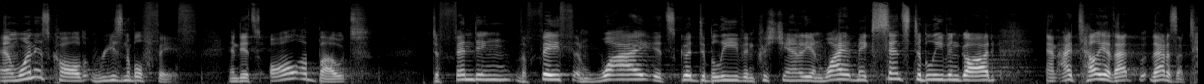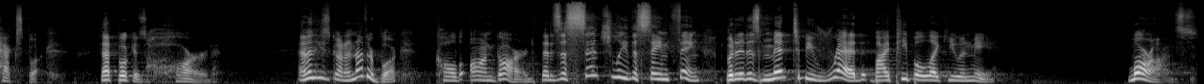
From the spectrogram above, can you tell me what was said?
And one is called Reasonable Faith, and it's all about defending the faith and why it's good to believe in Christianity and why it makes sense to believe in God. And I tell you, that, that is a textbook. That book is hard. And then he's got another book called On Guard that is essentially the same thing, but it is meant to be read by people like you and me. Morons.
